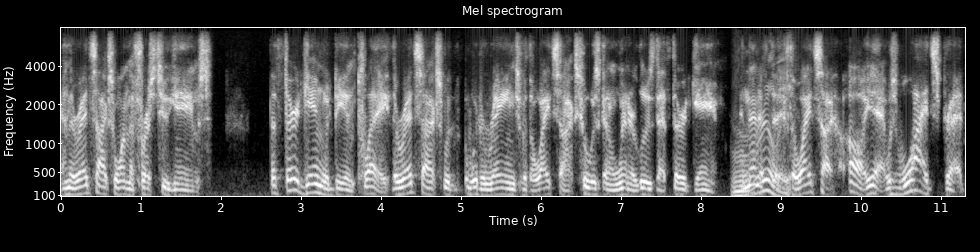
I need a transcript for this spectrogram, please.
and the Red Sox won the first two games, the third game would be in play. The Red Sox would, would arrange with the White Sox who was going to win or lose that third game. And then really? if, the, if the White Sox, oh yeah, it was widespread.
